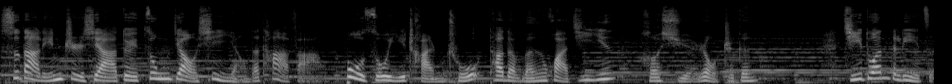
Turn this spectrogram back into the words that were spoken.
斯大林治下对宗教信仰的踏法，不足以铲除他的文化基因和血肉之根。极端的例子，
